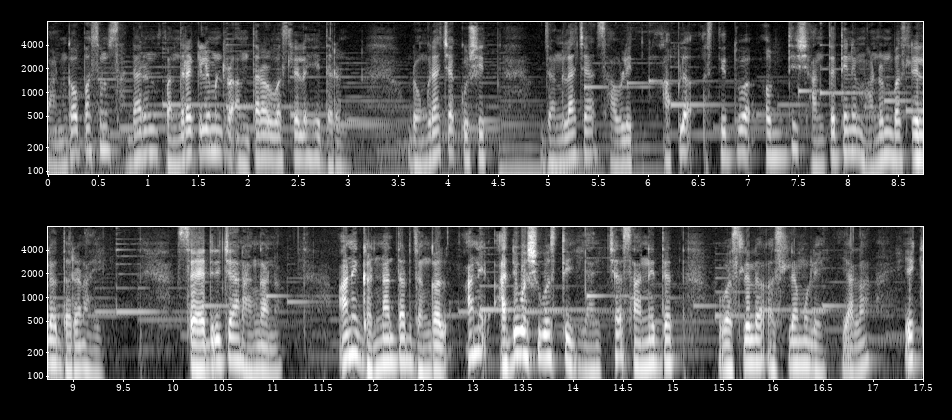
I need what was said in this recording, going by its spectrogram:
वाणगावपासून साधारण पंधरा किलोमीटर अंतरावर वसलेलं हे धरण डोंगराच्या कुशीत जंगलाच्या सावलीत आपलं अस्तित्व अगदी शांततेने मांडून बसलेलं धरण आहे. सह्याद्रीच्या रांगांना आणि घडणारदार जंगल आणि आदिवासी वस्ती यांच्या सान्निध्यात वसलेलं असल्यामुळे याला एक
